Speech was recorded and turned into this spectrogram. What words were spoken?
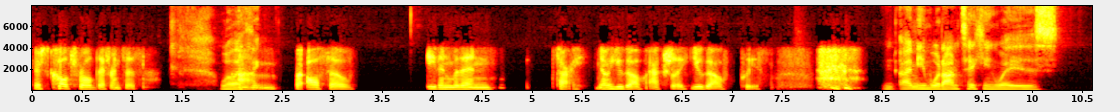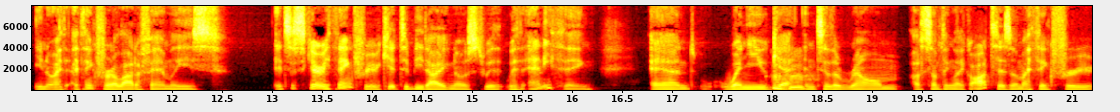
there's cultural differences. Well, I think, um, but also even within. Sorry, no, you go. Actually, you go, please. I mean, what I'm taking away is you know, I, I think for a lot of families, it's a scary thing for your kid to be diagnosed with with anything. And when you get Mhm. into the realm of something like autism, I think for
